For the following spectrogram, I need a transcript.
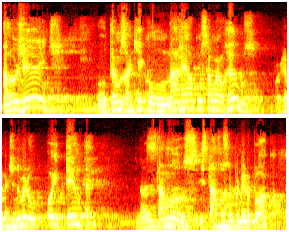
Alô, gente. Voltamos aqui com Na Real com Samuel Ramos, programa de número 80. Nós estamos, estávamos no primeiro bloco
